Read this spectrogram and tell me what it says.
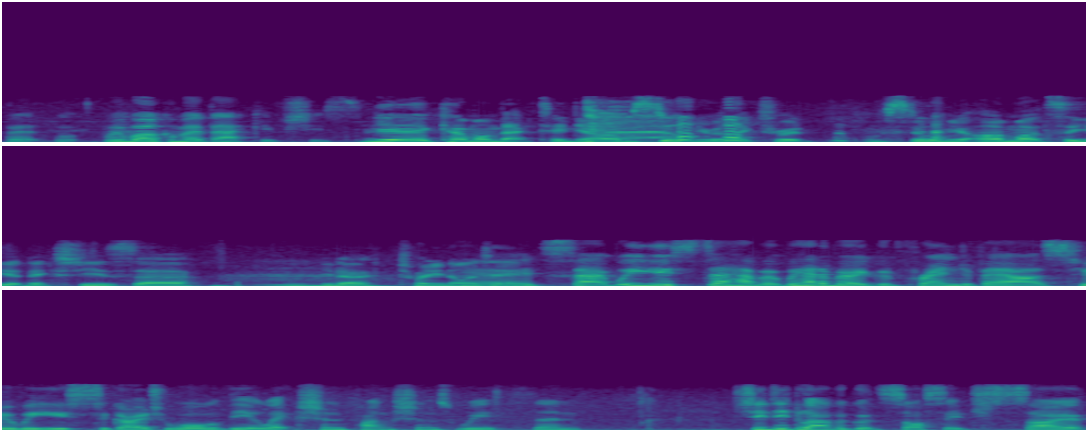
but we welcome her back if she's. Yeah, come on back, Tanya. I'm still in your electorate. I'm still in your. I might see you at next year's. Uh, you know, 2019. Yeah, it's sad. We used to have a we had a very good friend of ours who we used to go to all of the election functions with, and she did love a good sausage. So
